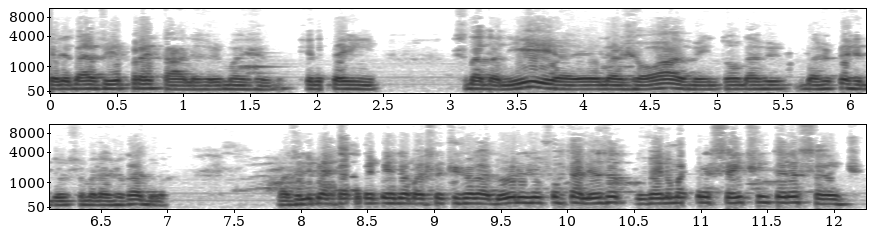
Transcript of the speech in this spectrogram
Que ele deve ir para a Itália, eu imagino. Que ele tem cidadania, ele é jovem, então deve, deve perder o seu melhor jogador. Mas o Libertar também perdeu bastante jogadores e o Fortaleza vem numa crescente interessante.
